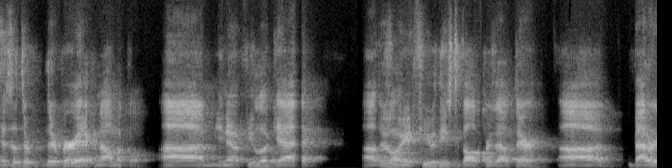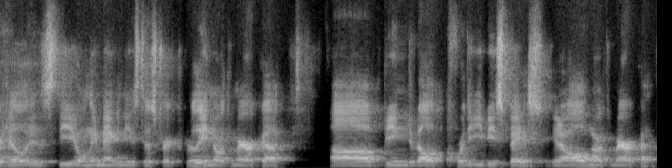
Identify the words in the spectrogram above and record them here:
is that they're they're very economical. Um, you know, if you look at uh, there's only a few of these developers out there. Battery Hill is the only manganese district really in North America uh, being developed for the EV space, you know, all of North America.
